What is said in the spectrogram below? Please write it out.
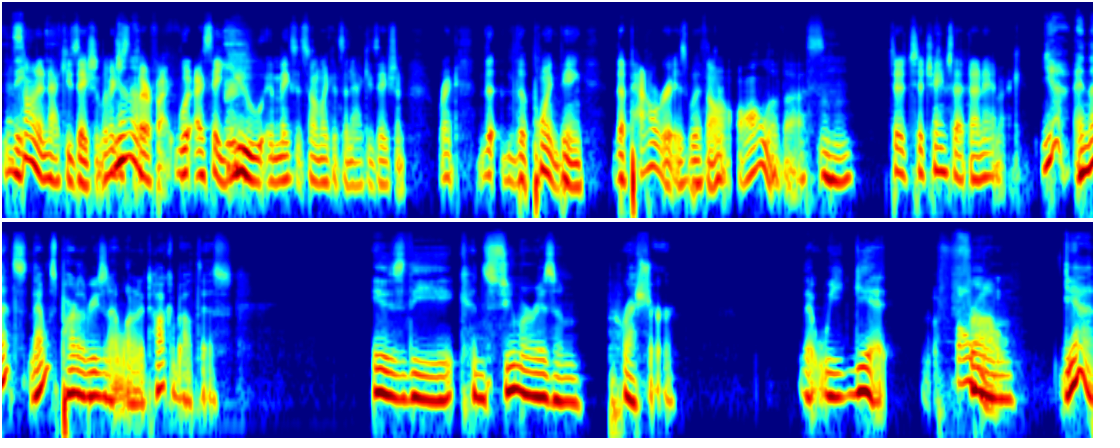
That's the not an accusation. Let me just no. clarify. When I say you, it makes it sound like it's an accusation, right? The the point being, the power is with all, of us Mhm. to to change that dynamic. Yeah, and that's that was part of the reason I wanted to talk about this is the consumerism pressure that we get FOMO. from yeah,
